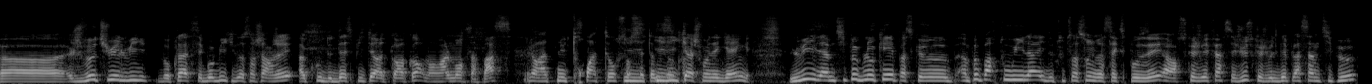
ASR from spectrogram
Euh, je veux tuer lui, donc là c'est Bobby qui doit s'en charger, à coup de Death Splitter et de corps à corps, normalement ça passe. Il aura tenu 3 tours sur Easy, cet easy. Cash Money Gang. Lui, il est un petit peu bloqué parce que un peu partout où il aille, de toute façon, il reste exposé. Alors, ce que je vais faire, c'est juste que je vais le déplacer un petit peu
